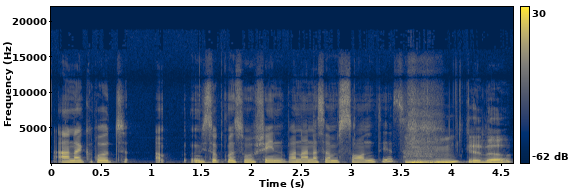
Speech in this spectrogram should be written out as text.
einer gerade, wie sagt man so schön, wenn einer so am Sand ist. Mhm, genau.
